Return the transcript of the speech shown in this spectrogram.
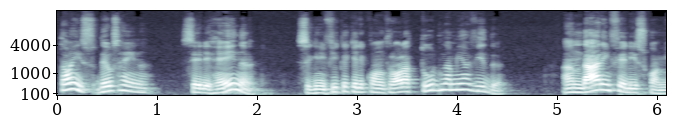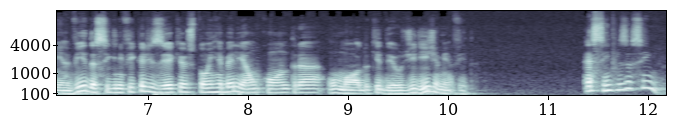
Então é isso, Deus reina. Se ele reina, significa que ele controla tudo na minha vida. Andar infeliz com a minha vida significa dizer que eu estou em rebelião contra o modo que Deus dirige a minha vida. É simples assim.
